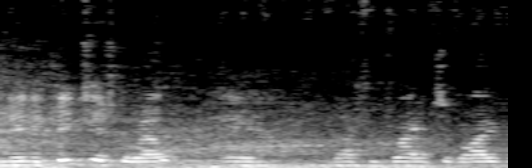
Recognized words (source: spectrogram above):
and then the kids just go out and actually try and survive.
